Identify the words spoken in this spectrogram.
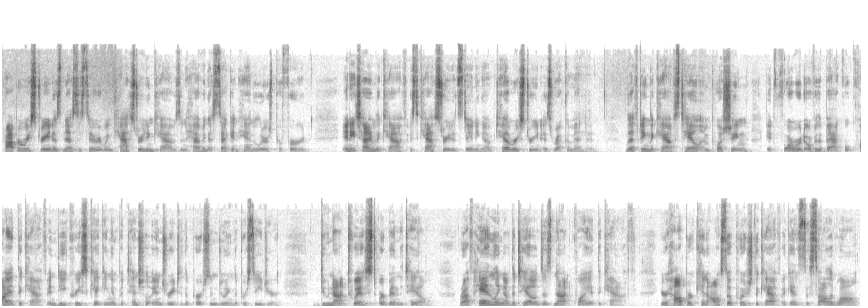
Proper restraint is necessary when castrating calves and having a second handler is preferred. Anytime the calf is castrated standing up, tail restraint is recommended. Lifting the calf's tail and pushing it forward over the back will quiet the calf and decrease kicking and potential injury to the person doing the procedure. Do not twist or bend the tail. Rough handling of the tail does not quiet the calf. Your helper can also push the calf against a solid wall,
